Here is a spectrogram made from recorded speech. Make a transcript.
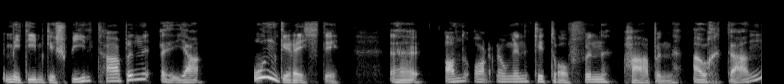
mit ihm gespielt haben, ja ungerechte Anordnungen getroffen haben. Auch dann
